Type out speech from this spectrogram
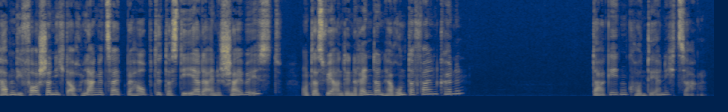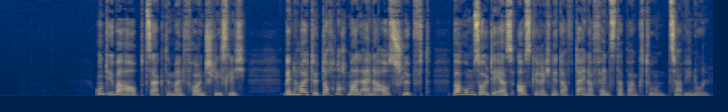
Haben die Forscher nicht auch lange Zeit behauptet, dass die Erde eine Scheibe ist und dass wir an den Rändern herunterfallen können? Dagegen konnte er nichts sagen. Und überhaupt, sagte mein Freund schließlich, wenn heute doch noch mal einer ausschlüpft, warum sollte er es ausgerechnet auf deiner Fensterbank tun, Zavinul?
